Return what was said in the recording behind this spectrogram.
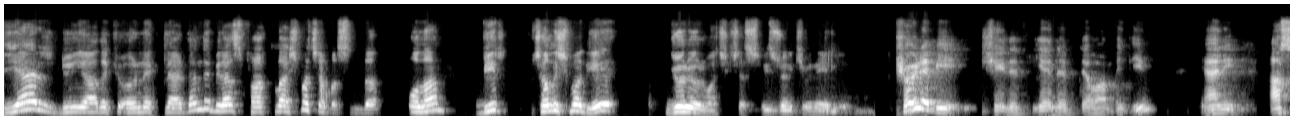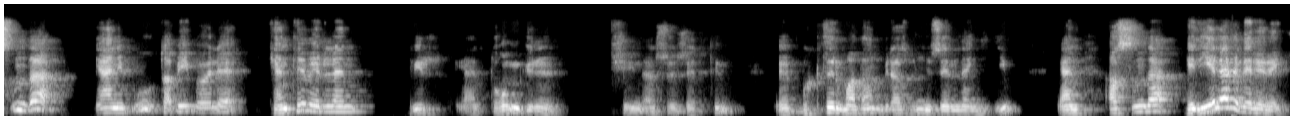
diğer dünyadaki örneklerden de biraz farklılaşma çabasında olan bir çalışma diye görüyorum açıkçası Vizyon 2050'yi. Şöyle bir şeyde yine devam edeyim. Yani aslında yani bu tabii böyle kente verilen bir yani doğum günü şeyinden söz ettim. E, bıktırmadan biraz bunun üzerinden gideyim. Yani aslında hediyeler vererek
